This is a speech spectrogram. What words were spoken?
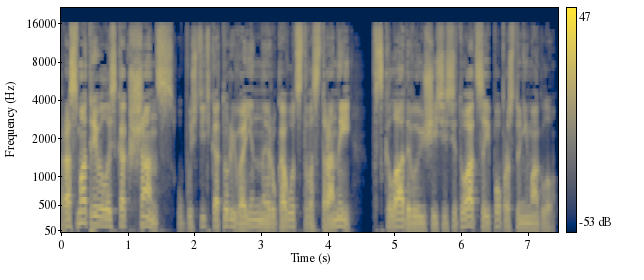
рассматривалось как шанс, упустить который военное руководство страны в складывающейся ситуации попросту не могло.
